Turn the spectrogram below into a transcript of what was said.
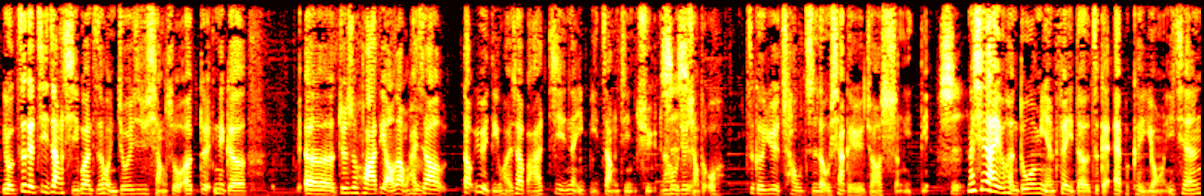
有这个记账习惯之后，你就会去想说，呃，对那个。呃，就是花掉，那我还是要到月底，我还是要把它记那一笔账进去。然后我就想着，哇，这个月超支了，我下个月就要省一点。是。那现在有很多免费的这个 app 可以用。以前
